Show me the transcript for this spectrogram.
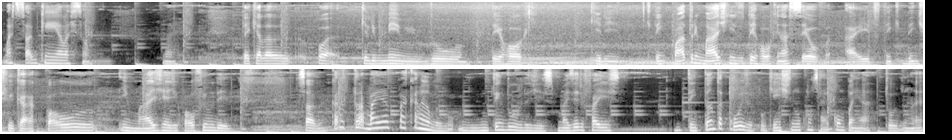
mas tu sabe quem elas são, né? Tem aquela pô, aquele meme do The-Rock que ele que tem quatro imagens do The-Rock na selva. Aí tu tem que identificar qual imagem é de qual filme dele. Sabe? O cara trabalha pra caramba, não tem dúvida disso, mas ele faz tem tanta coisa, porque a gente não consegue acompanhar tudo, né?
